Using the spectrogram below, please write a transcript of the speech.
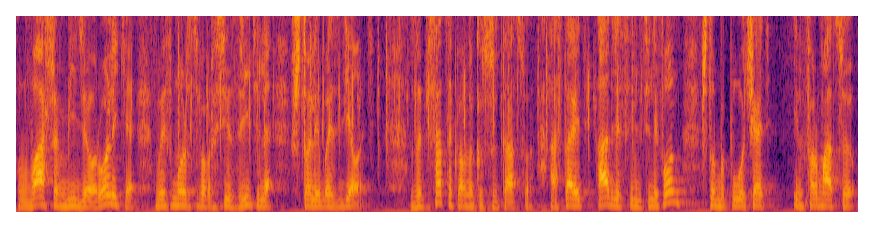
в вашем видеоролике вы сможете попросить зрителя что-либо сделать, записаться к вам на консультацию, оставить адрес или телефон, чтобы получать информацию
